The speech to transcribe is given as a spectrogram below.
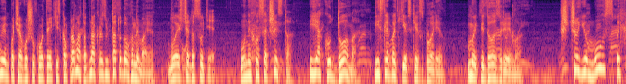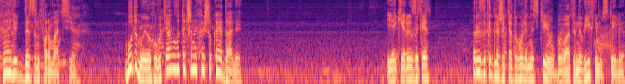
Він почав вишукувати якийсь компромат, однак результату довго немає. Ближче до суті. У них усе чисто, як удома, після батьківських зборів. Ми підозрюємо. Що йому спихають дезінформацію. Будемо його витягувати, чи нехай шукає далі. Які ризики? Ризики для життя доволі низькі, убивати не в їхньому стилі.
